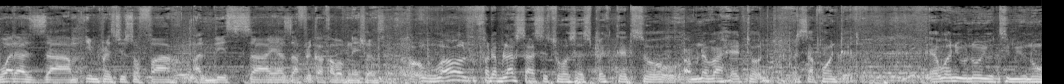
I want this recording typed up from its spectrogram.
What has um, impressed you so far at this uh, year's Africa Cup of Nations? Well, for the Black Stars, it was expected, so I'm never hurt or disappointed. Uh, when you know your team, you know.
